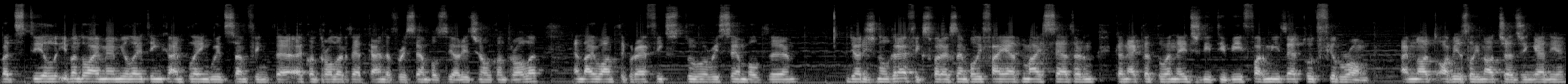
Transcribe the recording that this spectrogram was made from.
but still, even though I'm emulating, I'm playing with something, that, a controller that kind of resembles the original controller, and I want the graphics to resemble the the original graphics. For example, if I had my Saturn connected to an HD TV, for me that would feel wrong. I'm not obviously not judging any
